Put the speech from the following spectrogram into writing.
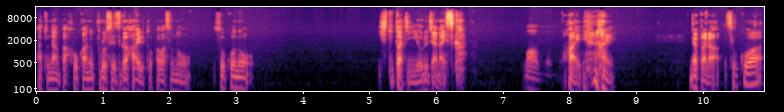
あとなんか他のプロセスが入るとかはそのそこの人たちによるじゃないですか。まあまあまあ。はいはい。だからそこは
